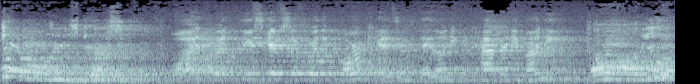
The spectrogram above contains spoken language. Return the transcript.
get all these gifts. What? But these gifts are for the poor kids and they don't even have any money. Oh, you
